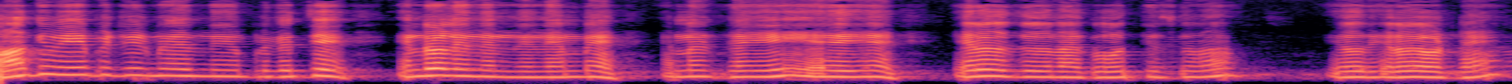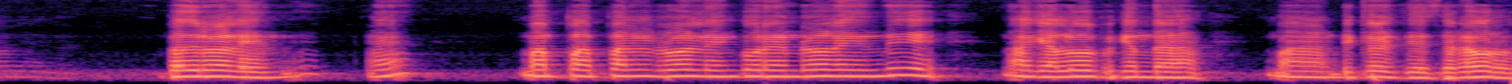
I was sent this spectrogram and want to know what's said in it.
మాకు ఏపీ ట్రీట్మెంట్ నేను ఇప్పటికి వచ్చి ఎన్ని రోజులు అయిందండి? నేను ఎంఏ ఎమ్మెల్యే ఏ రోజు నాకు ఓటు తీసుకున్నా? ఈరోజు ఇరవై ఒకటి పది రోజులు అయింది. మా ప పన్నెండు రోజులు ఇంకో రెండు రోజులు అయింది. నాకు ఎల్ఓపి కింద మా డిక్లేర్ చేశారు ఎవరు?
